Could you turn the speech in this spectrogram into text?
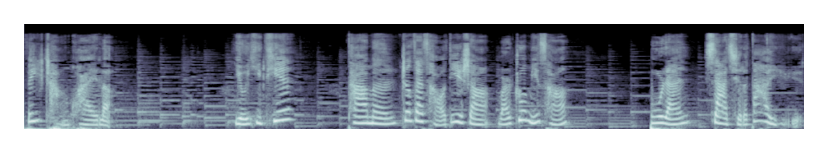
非常快乐。有一天，它们正在草地上玩捉迷藏，突然下起了大雨。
